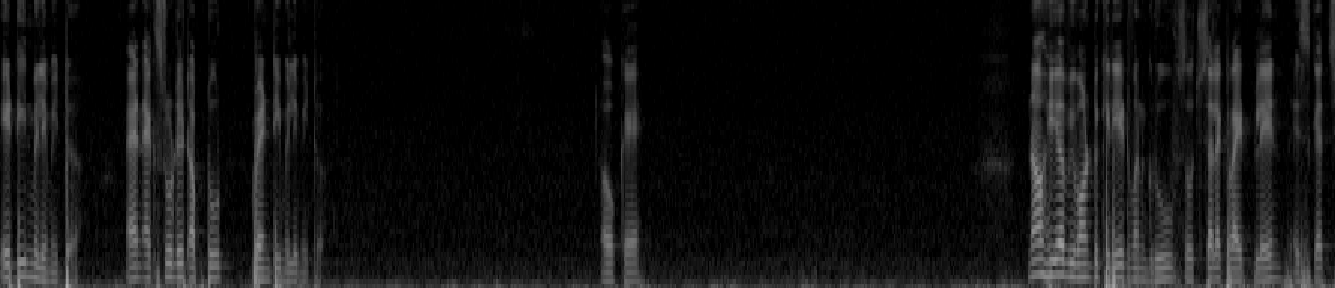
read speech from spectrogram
Eighteen millimeter and extrude it up to twenty millimeter. Okay. Now here we want to create one groove so select right plane sketch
